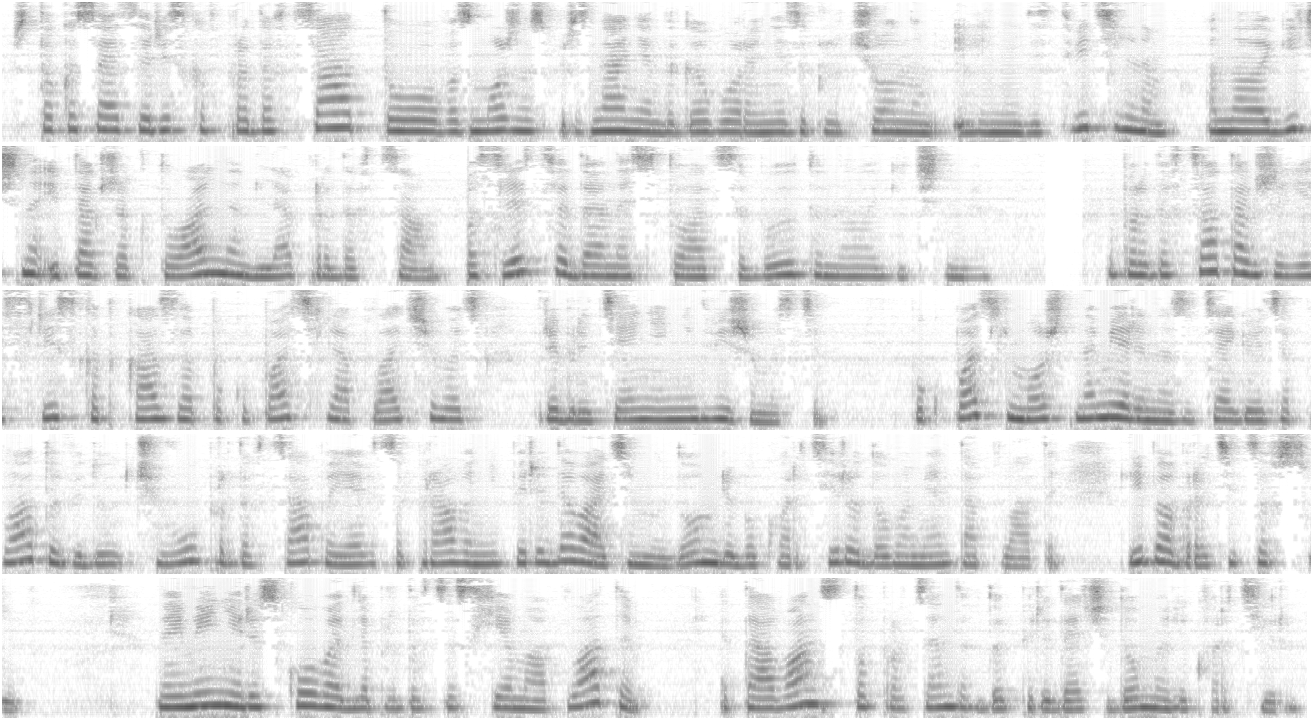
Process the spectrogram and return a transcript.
Что касается рисков продавца, то возможность признания договора незаключенным или недействительным аналогична и также актуальна для продавца. Последствия данной ситуации будут аналогичными. У продавца также есть риск отказа покупателя оплачивать приобретение недвижимости – Покупатель может намеренно затягивать оплату, ввиду чего у продавца появится право не передавать ему дом либо квартиру до момента оплаты, либо обратиться в суд. Наименее рисковая для продавца схема оплаты – это аванс 100% до передачи дома или квартиры.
